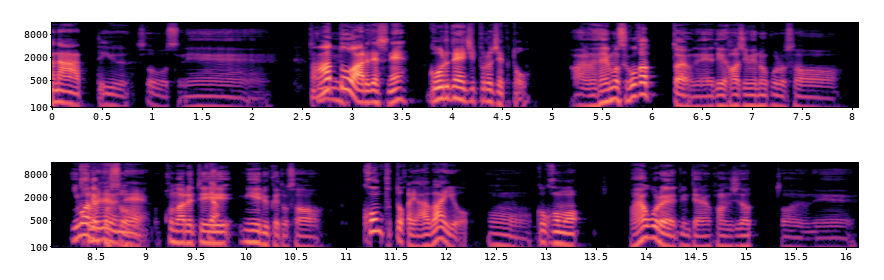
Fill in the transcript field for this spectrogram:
うなっていう。そうですね。あとはあれですね。ゴールデンエイジプロジェクト。あの辺もすごかったよね出始めの頃さ。今でこそこなれいて見えるけどさ。コンプとかやばいよ。うん。ここも。なんやこれみたいな感じだったよね。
